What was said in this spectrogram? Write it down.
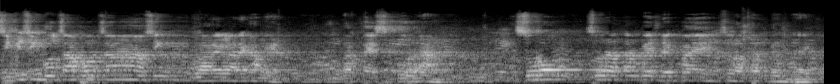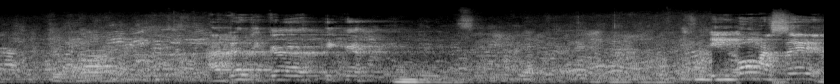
Siki sing bocah-bocah sing lare-lare alit. Tak tes Quran. Surat suratan pendek baik, suratan pendek. Ada tiga tiket. Info masih.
